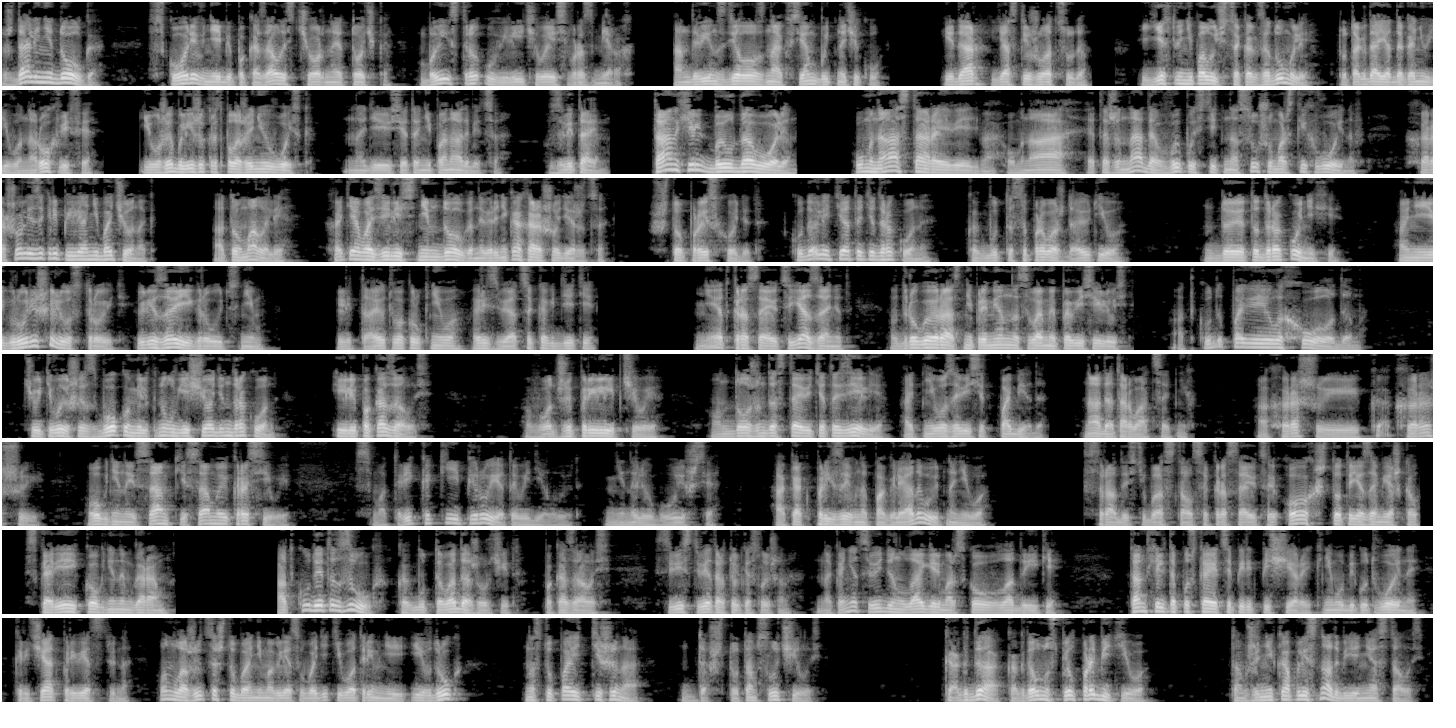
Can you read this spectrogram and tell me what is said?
Ждали недолго. Вскоре в небе показалась черная точка, быстро увеличиваясь в размерах. Андвин сделал знак всем быть начеку. «Идар, я слежу отсюда. Если не получится, как задумали, то тогда я догоню его на Рохвифе и уже ближе к расположению войск. Надеюсь, это не понадобится. Взлетаем». Танхельд был доволен. Умна старая ведьма, умна. Это же надо выпустить на сушу морских воинов. Хорошо ли закрепили они бочонок? А то мало ли. Хотя возились с ним долго, наверняка хорошо держится. Что происходит? Куда летят эти драконы? Как будто сопровождают его. Да это драконихи. Они игру решили устроить или заигрывают с ним? Летают вокруг него, резвятся как дети. Нет, красавица, я занят. В другой раз непременно с вами повеселюсь. Откуда повеяло холодом? Чуть выше сбоку мелькнул еще один дракон. Или показалось? Вот же прилипчивые. Он должен доставить это зелье, от него зависит победа. Надо оторваться от них. А хороши, как хороши. Огненные самки самые красивые. Смотри, какие пируэты выделывают. Не налюбуешься. А как призывно поглядывают на него. С радостью бы остался красавицей. Ох, что-то я замешкал. Скорей к огненным горам. Откуда этот звук? Как будто вода журчит. Показалось. Свист ветра только слышен. Наконец виден лагерь морского владыки. Танхельд опускается перед пещерой. К нему бегут воины. Кричат приветственно. Он ложится, чтобы они могли освободить его от ремней. И вдруг наступает тишина. Да что там случилось? Когда? Когда он успел пробить его? Там же ни капли снадобья не осталось.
